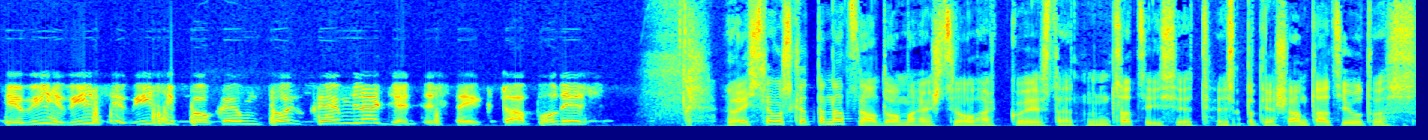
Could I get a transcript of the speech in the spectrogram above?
Tie visi, visi, visi pro Kremļa aģenti, es teiktu. Tā, paldies! Nu, es tev uzskatu par nacionāli domājušu cilvēku. Ko jūs tādu man sacīsiet? Es patiešām tāds jūtos.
